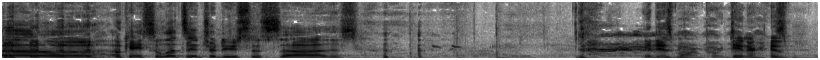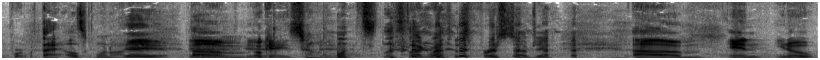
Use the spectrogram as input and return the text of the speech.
uh, okay, so let's introduce this. Uh, this. it is more important. Dinner is more important. What the hell's going on? Yeah, yeah, yeah, um, yeah, okay, so let's let's talk about this first subject. Um, and you know,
